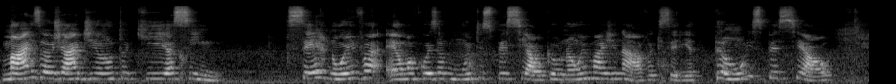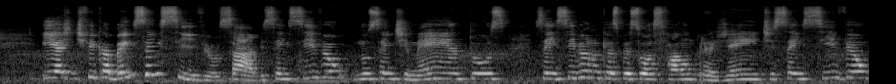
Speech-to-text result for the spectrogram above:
Mas eu já adianto que, assim, ser noiva é uma coisa muito especial que eu não imaginava que seria tão especial. E a gente fica bem sensível, sabe? Sensível nos sentimentos, sensível no que as pessoas falam pra gente, sensível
